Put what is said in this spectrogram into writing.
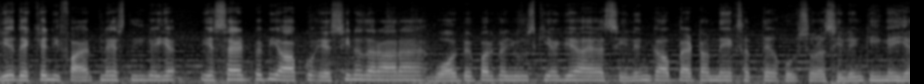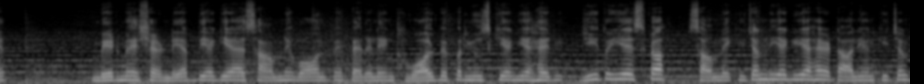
ये देखें जी फायर प्लेस दी गई है। इस साइड पे भी आपको एसी नज़र आ रहा है। वॉलपेपर का यूज़ किया गया है। सीलिंग का पैटर्न देख सकते हैं। खूबसूरत सीलिंग की गई है। बेड में शंडेयर दिया गया है। सामने वॉल पे पैनलिंग वॉलपेपर यूज़ किया गया है जी। जी तो ये इसका सामने किचन दिया गया है। इटालियन किचन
